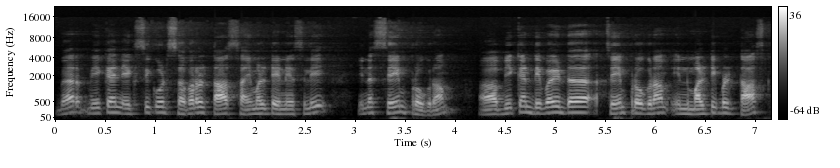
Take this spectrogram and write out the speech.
where we can execute several tasks simultaneously in a same program. Uh, we can divide the same program in multiple tasks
